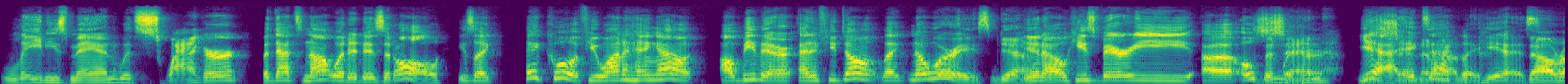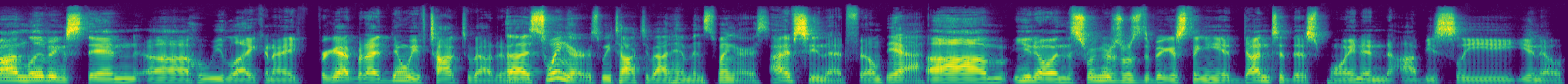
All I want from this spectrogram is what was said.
ladies' man with swagger, but that's not what it is at all. He's like, hey, cool. If you want to hang out, I'll be there. And if you don't, like, no worries. Yeah. You know, he's very uh, open with Zen. her. Yeah, Zen exactly. He is. Now, Ron Livingston, uh, who we like, and I forget, but I know we've talked about him. uh, Swingers. We talked about him in Swingers. I've seen that film. Yeah. Um, you know, and the Swingers was the biggest thing he had done to this point, and obviously, you know,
